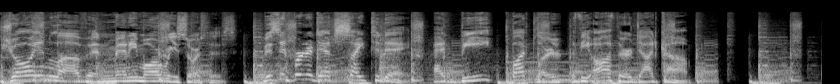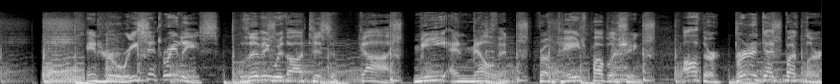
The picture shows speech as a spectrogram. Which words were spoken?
joy and love, and many more resources. Visit Bernadette's site today at bbutlertheauthor.com. In her recent release, Living with Autism, God, Me, and Melvin, from Page Publishing, author Bernadette Butler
